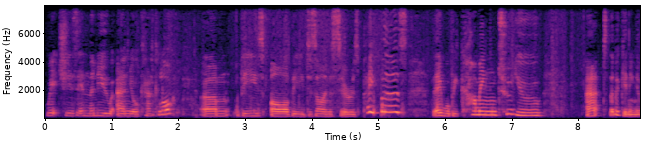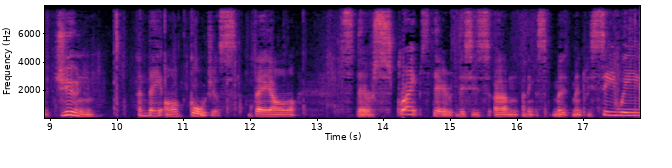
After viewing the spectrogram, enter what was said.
which is in the new annual catalogue. Um, these are the designer series papers. They will be coming to you at the beginning of June. And they are gorgeous. They are there are stripes. There, this is um, I think it's meant to be seaweed,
